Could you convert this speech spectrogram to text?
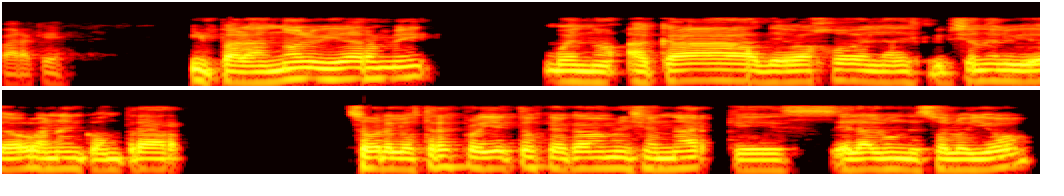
¿Para qué? Y para no olvidarme, bueno, acá debajo en la descripción del video van a encontrar sobre los tres proyectos que acabo de mencionar, que es el álbum de Solo Yo.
